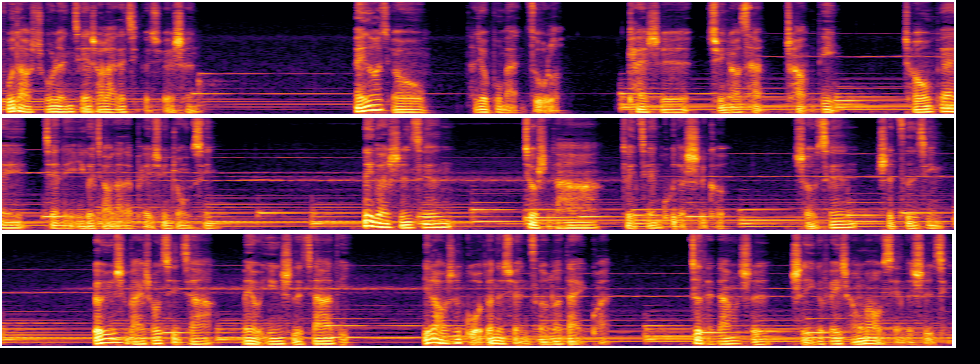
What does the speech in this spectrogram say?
辅导熟人介绍来的几个学生。没多久，他就不满足了。开始寻找场场地，筹备建立一个较大的培训中心。那段时间，就是他最艰苦的时刻。首先是资金，由于是白手起家，没有殷实的家底，李老师果断地选择了贷款。这在当时是一个非常冒险的事情，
